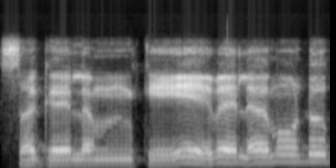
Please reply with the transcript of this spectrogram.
സകലം കേവലമൊടു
